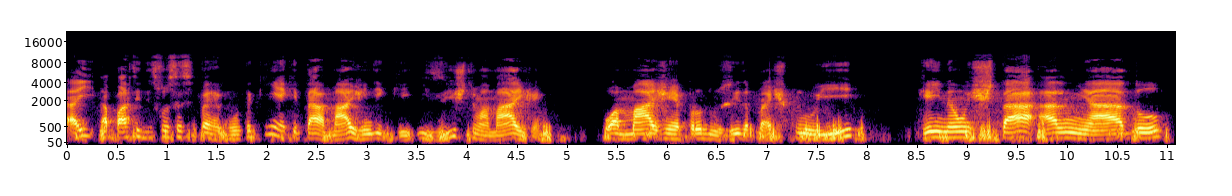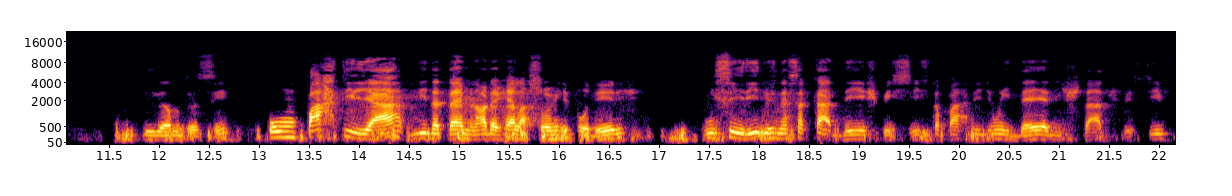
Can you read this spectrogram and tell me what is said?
Aí, a partir disso, você se pergunta quem é que está à margem de que? Existe uma margem? Ou a margem é produzida para excluir quem não está alinhado, digamos assim, um partilhar de determinadas relações de poderes inseridos nessa cadeia específica a partir de uma ideia de Estado específico,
